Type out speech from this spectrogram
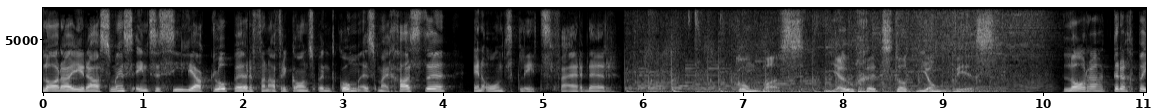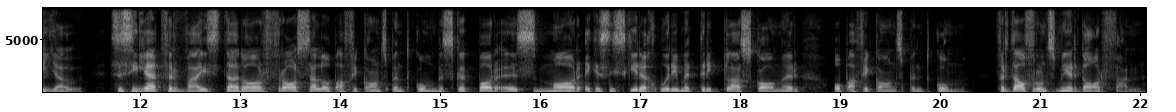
Lara Erasmus en Cecilia Klopper van afrikaans.com is my gaste en ons klets verder. Kompas, jou gids tot jonk wees. Lara, terug by jou. Cecilia het verwys dat daar vraestelle op afrikaans.com beskikbaar is, maar ek is nuuskierig oor die matriekklaskamer op afrikaans.com. Vertel vir ons meer daarvan.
